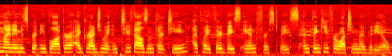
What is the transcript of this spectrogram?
my name is Brittney Blokker. I graduate in 2013. I play third base and first base, and thank you for watching my video.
